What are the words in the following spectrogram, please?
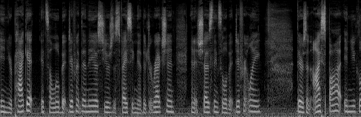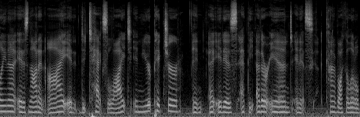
in your packet. It's a little bit different than this. Yours is facing the other direction and it shows things a little bit differently. There's an eye spot in Euglena. It is not an eye. It detects light in your picture, and uh, it is at the other end, and it's kind of like a little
